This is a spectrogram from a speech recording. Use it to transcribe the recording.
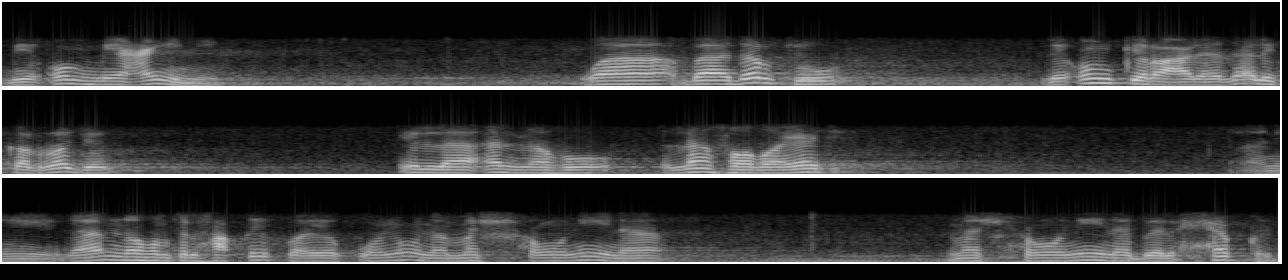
بأم عيني وبادرت لأنكر على ذلك الرجل إلا أنه لفظ يدي. يعني لأنهم في الحقيقة يكونون مشحونين مشحونين بالحقد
